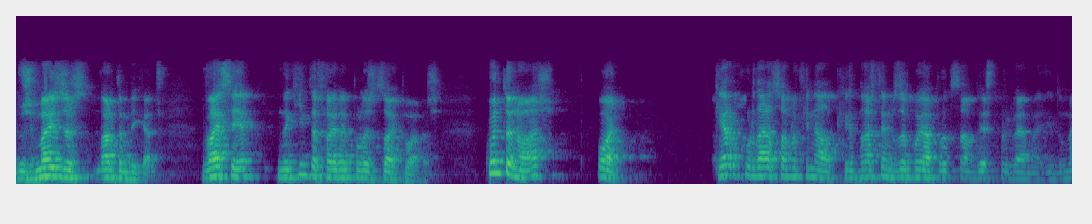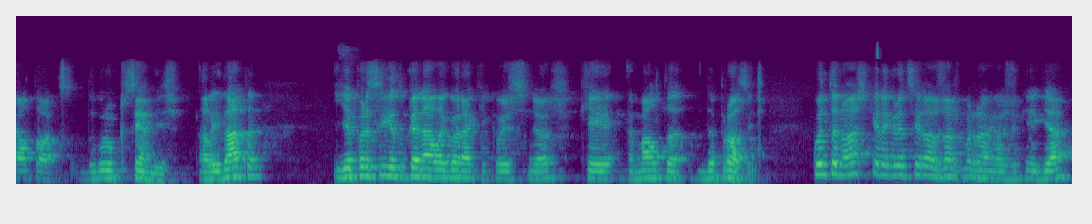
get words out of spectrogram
dos majors norte-americanos. Vai ser na quinta-feira pelas 18 horas. Quanto a nós, olha, quero recordar só no final que nós temos apoio à produção deste programa e do Mel Talks do grupo Sendis Alidata e a parceria do canal agora aqui com estes senhores, que é a malta da Prozis. Quanto a nós, quero agradecer ao Jorge Marrão e ao Joaquim Aguiar,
